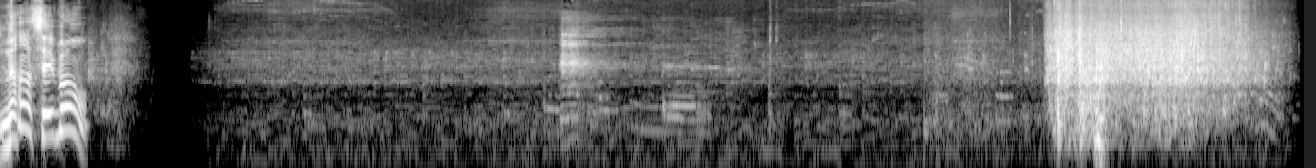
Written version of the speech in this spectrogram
Non, c'est bon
